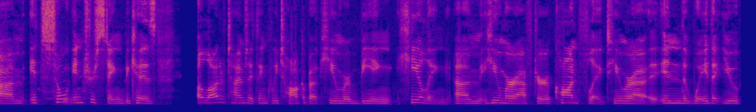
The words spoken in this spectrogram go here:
Um, it's so interesting because a lot of times I think we talk about humor being healing, um, humor after conflict, humor uh, in the way that you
